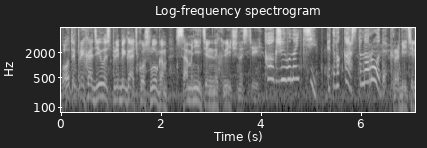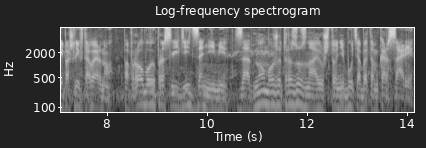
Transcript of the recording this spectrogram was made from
Вот и приходилось прибегать к услугам сомнительных личностей. Как же его найти, этого Карстена Роды? Грабители пошли в таверну. Попробую проследить за ними. Заодно, может, разузнаю что-нибудь об этом корсаре.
